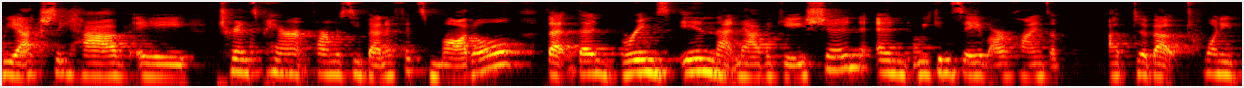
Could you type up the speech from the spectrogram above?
we actually have a transparent pharmacy benefits model that then brings in that navigation and we can save our clients up, up to about 20%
